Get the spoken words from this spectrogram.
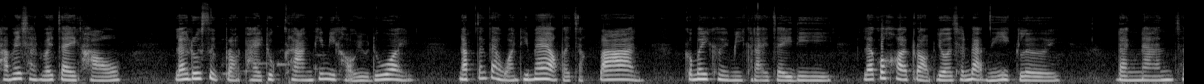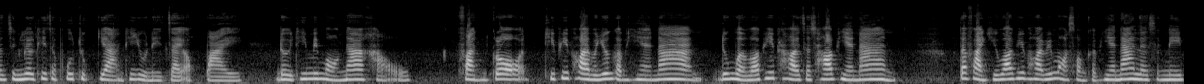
ทำให้ฉันไว้ใจเขา และรู้สึกปลอดภัยทุกครั้งที่มีเขาอยู่ด้วย นับตั้งแต่วันที่แม่ออกไปจากบ้าน ก็ไม่เคยมีใครใจดี แล้วก็คอยปลอบโยนฉันแบบนี้อีกเลย ดังนั้นฉันจึงเลือกที่จะพูดทุกอย่างที่อยู่ในใจออกไป โดยที่ไม่มองหน้าเขา ฝันโกรธที่พี่พลอยมายุ่งกับเฮียน่าน ดูเหมือนว่าพี่พลอยจะชอบเฮียน่าน แต่ฝันคิดว่าพี่พลอยไม่เหมาะสมกับเฮียน่านเลยสักนิด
